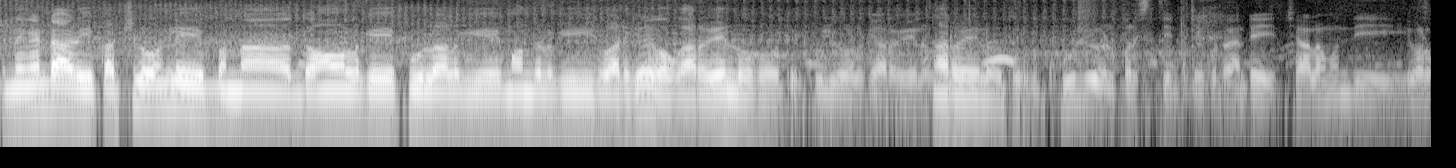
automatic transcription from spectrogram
ఎందుకంటే అది ఖర్చులు ఓన్లీ మన దోమలకి కూలాలకి మందులకి వాటికి ఒక అరవై వేలు అవుతాయి. కూలీ వాళ్ళకి అరవై వేలు అరవై వేలు అవుతాయి. కూలీ వాళ్ళ పరిస్థితి ఏంటి ఇప్పుడు అంటే చాలా మంది ఇవాళ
